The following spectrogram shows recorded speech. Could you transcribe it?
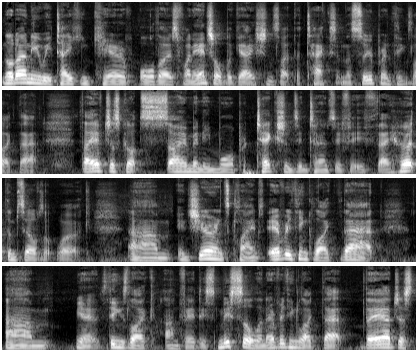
Not only are we taking care of all those financial obligations like the tax and the super and things like that, they have just got so many more protections in terms of if they hurt themselves at work, um, insurance claims, everything like that. Um, you know things like unfair dismissal and everything like that they are just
